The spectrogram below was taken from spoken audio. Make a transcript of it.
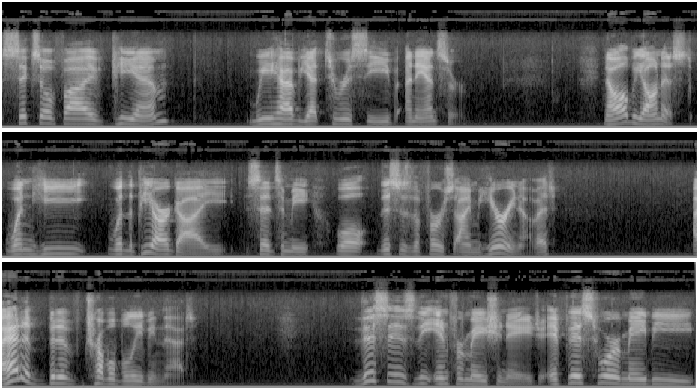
6.05 p.m., we have yet to receive an answer. Now, I'll be honest, when he, when the PR guy said to me, Well, this is the first I'm hearing of it, I had a bit of trouble believing that. This is the information age. If this were maybe,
